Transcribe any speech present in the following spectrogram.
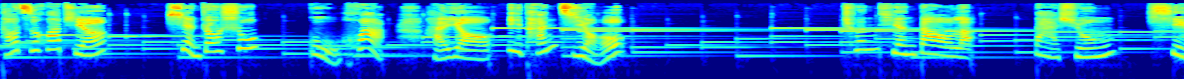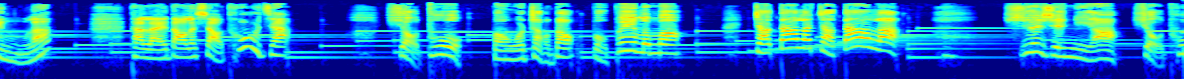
陶瓷花瓶、线装书、古画，还有一坛酒。春天到了，大熊醒了，他来到了小兔家。小兔，帮我找到宝贝了吗？找到了，找到了。谢谢你啊，小兔，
